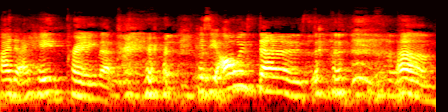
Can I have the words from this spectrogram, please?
I, hate praying that prayer because He always does. um,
